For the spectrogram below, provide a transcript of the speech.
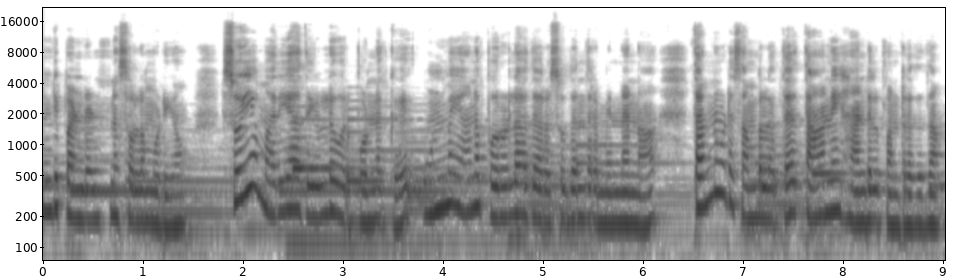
இண்டிபெண்ட்னு சொல்ல முடியும்? சுய உள்ள ஒரு பொண்ணுக்கு உண்மையான பொருளாதார சுதந்திரம் என்னன்னா தன்னோட சம்பளத்தை தானே ஹேண்டில் பண்ணுறது தான்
